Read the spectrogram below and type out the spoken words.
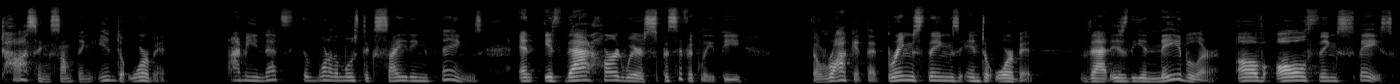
tossing something into orbit. I mean, that's the, one of the most exciting things. And it's that hardware specifically, the, the rocket that brings things into orbit, that is the enabler of all things space.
